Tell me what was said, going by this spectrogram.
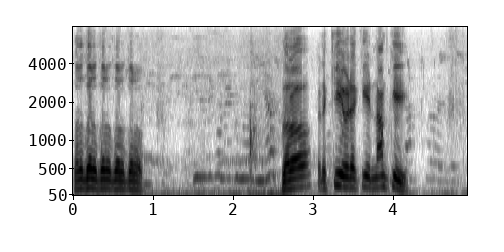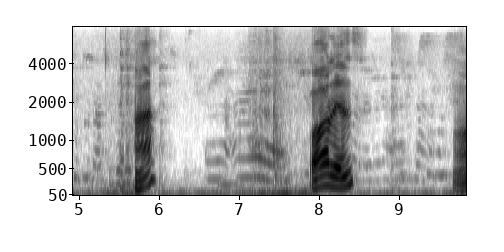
ধরো ধরো ধরো ধরো ধরো। ধরো এটা কি ওটা কি নাম কি? হ্যাঁ? অরেঞ্জ ও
